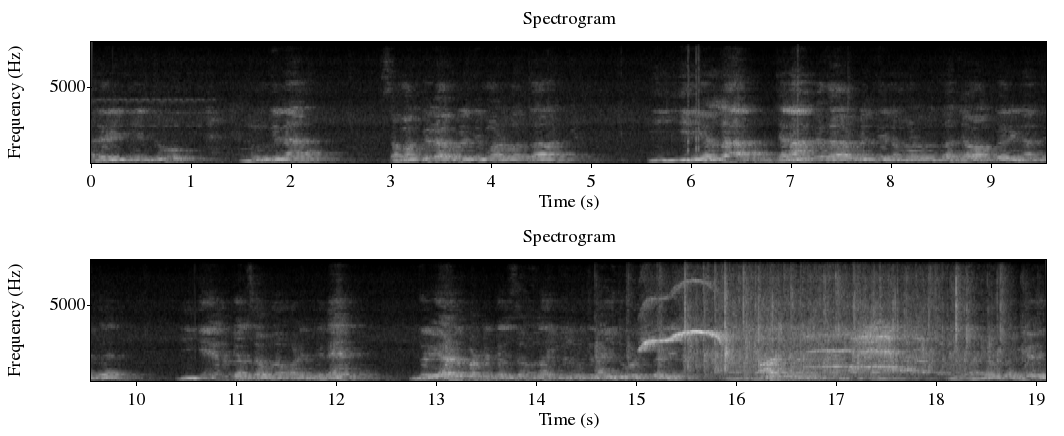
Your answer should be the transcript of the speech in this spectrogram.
ಅದೇ ರೀತಿ ಮುಂದಿನ ಸಮಗ್ರ ಅಭಿವೃದ್ಧಿ ಮಾಡುವಂಥ ಈ ಈ ಎಲ್ಲ ಜನಾಂಗದ ಅಭಿವೃದ್ಧಿಯನ್ನು ಮಾಡುವಂಥ ಜವಾಬ್ದಾರಿ ನಂದಿದೆ ಈಗೇನು ಕೆಲಸವನ್ನು ಮಾಡಿದ್ದೇನೆ. ಇದರ ಎರಡು ಪಟ್ಟು ಕೆಲಸವನ್ನು ಇನ್ನು ಮುಂದಿನ ಐದು ವರ್ಷದಲ್ಲಿ ನಾನು ಹೇಳಿ.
